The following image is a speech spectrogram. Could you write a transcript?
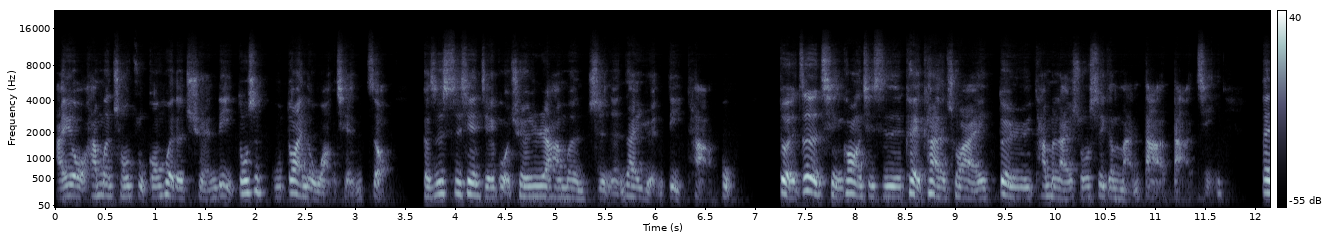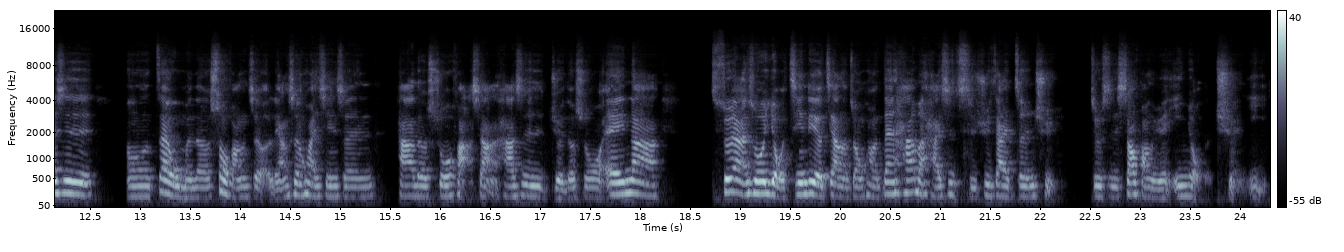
还有他们筹组工会的权利，都是不断的往前走。可是释宪结果却是让他们只能在原地踏步。对，这个情况，其实可以看得出来，对于他们来说是一个蛮大的打击。但是。嗯、在我们的受访者梁胜焕先生他的说法上，他是觉得说，哎，那虽然说有经历了这样的状况，但他们还是持续在争取，就是消防员应有的权益。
